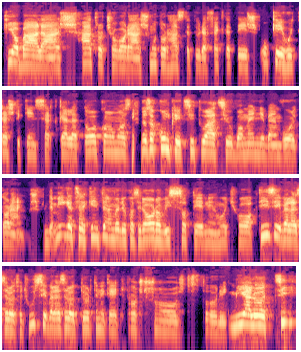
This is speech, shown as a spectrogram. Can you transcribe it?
kiabálás, hátracsavarás, motorháztetőre fektetés, oké, okay, hogy testi kényszert kellett alkalmazni, de az a konkrét szituációban mennyiben volt arányos. De még egyszer kénytelen vagyok azért arra visszatérni, hogyha 10 évvel ezelőtt vagy 20 évvel ezelőtt történik egy hasonló sztori. Mielőtt cikk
